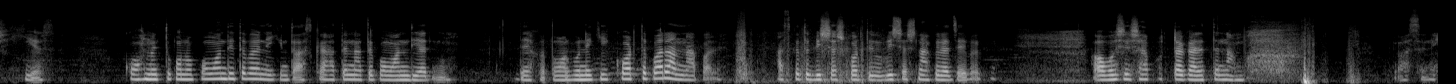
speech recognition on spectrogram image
ঠিকই আছে। কখনোই তো কোনো প্রমাণ দিতে পারিনি, কিন্তু আজকে হাতে নাতে প্রমাণ দিয়ে দিব দেখো, তোমার বোনে কি করতে পারে আর না পারে। আজকে তো বিশ্বাস করতে হবে, বিশ্বাস না করে যাইবে কি? অবশ্যই সাপোর্টটা গাড়িতে নামবো। আসেনি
